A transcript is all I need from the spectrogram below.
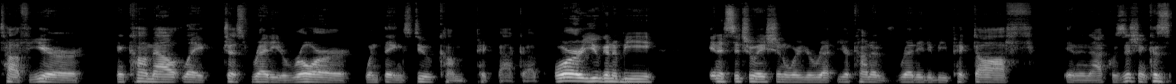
tough year and come out like just ready to roar when things do come pick back up or are you going to mm. be in a situation where you're re- you're kind of ready to be picked off in an acquisition because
